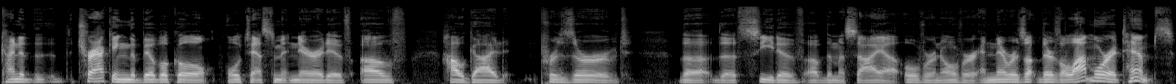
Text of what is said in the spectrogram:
kind of the, the, tracking the biblical Old Testament narrative of how God preserved the the seed of, of the Messiah over and over, and there was a, there's a lot more attempts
